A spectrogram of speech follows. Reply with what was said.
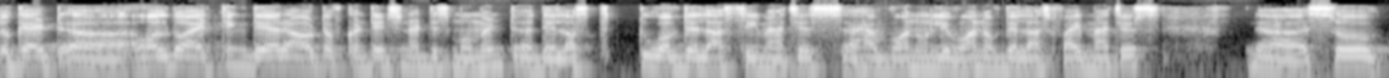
look at. Uh, although I think they are out of contention at this moment. Uh, they lost two of their last three matches. Have won only one of their last five matches. Uh, so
